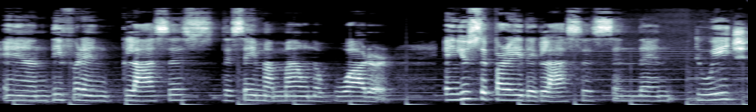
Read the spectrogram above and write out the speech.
in different glasses, the same amount of water, and you separate the glasses, and then to each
